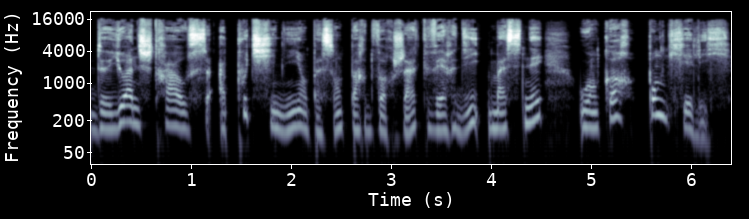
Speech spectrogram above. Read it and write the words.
de Johann Strauss à Puccini en passant par Dvorak, Verdi, Massenet ou encore Ponchielli.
